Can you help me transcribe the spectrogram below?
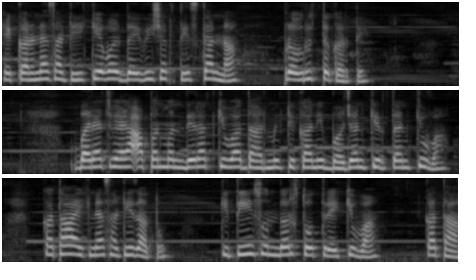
हे करण्यासाठी केवळ दैवी शक्तीच त्यांना प्रवृत्त करते. बऱ्याच वेळा आपण मंदिरात किंवा धार्मिक ठिकाणी भजन कीर्तन किंवा कथा ऐकण्यासाठी जातो. कितीही सुंदर स्तोत्रे किंवा कथा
